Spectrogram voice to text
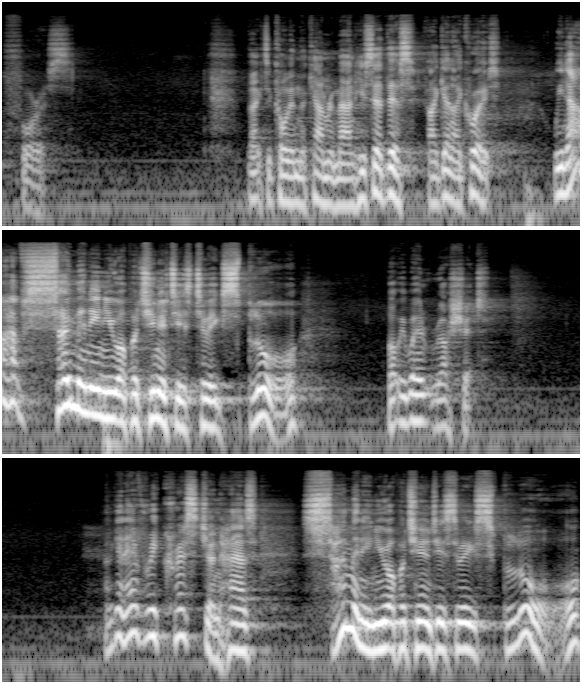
for us. Back to Colin the cameraman, he said this again, I quote We now have so many new opportunities to explore, but we won't rush it. And again, every Christian has so many new opportunities to explore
